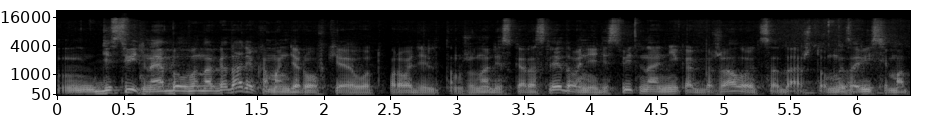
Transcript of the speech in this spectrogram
Действительно, я был в Энергодаре в командировке, вот проводили там журналистское расследование, действительно они как бы жалуются, да, что мы зависим от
